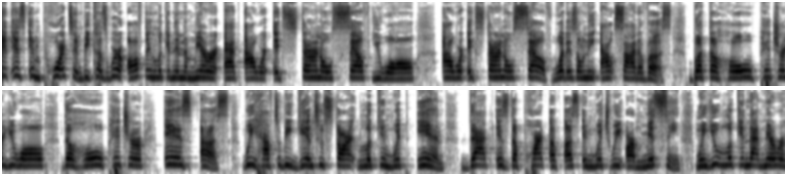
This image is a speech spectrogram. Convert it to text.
It is important because we're often looking in the mirror at our external self, you all, our external self, what is on the outside of us. But the whole picture, you all, the whole picture is us. We have to begin to start looking within. That is the part of us in which we are missing. When you look in that mirror,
